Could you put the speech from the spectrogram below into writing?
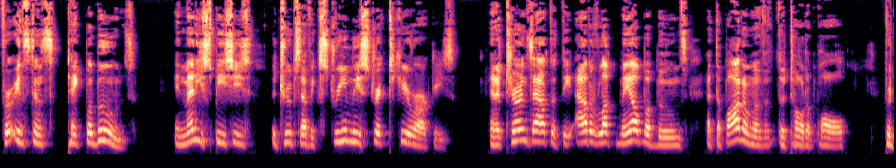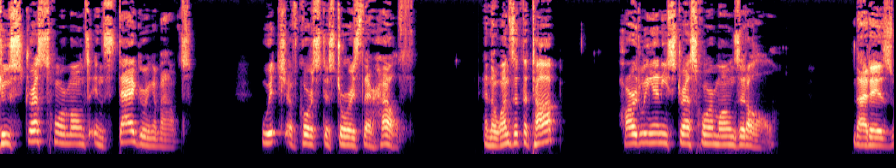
For instance, take baboons. In many species, the troops have extremely strict hierarchies, and it turns out that the out of luck male baboons at the bottom of the totem pole produce stress hormones in staggering amounts, which of course destroys their health. And the ones at the top? Hardly any stress hormones at all. That is,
